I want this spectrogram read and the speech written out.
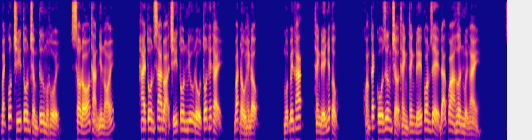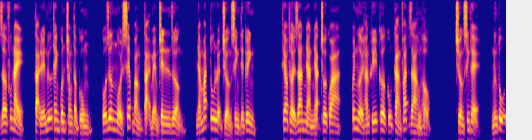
Bạch cốt trí tôn trầm tư một hồi, sau đó thản nhiên nói. Hai tôn sa đoạn trí tôn mưu đồ tốt hết thảy, bắt đầu hành động. Một bên khác, thanh đế nhất tộc. Khoảng cách cố dương trở thành thanh đế con rể đã qua hơn mười ngày. Giờ phút này, tại đế nữ thanh quân trong tầm cung, cố dương ngồi xếp bằng tại mềm trên giường, nhắm mắt tu luyện trường sinh tiến kinh. Theo thời gian nhàn nhạt trôi qua, quanh người hắn khí cơ cũng càng phát ra hùng hậu. Trường sinh thể, ngưng tụ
